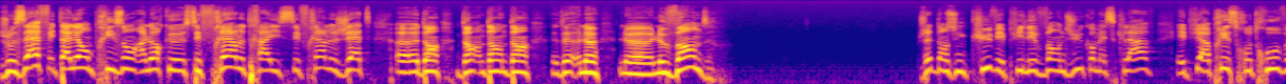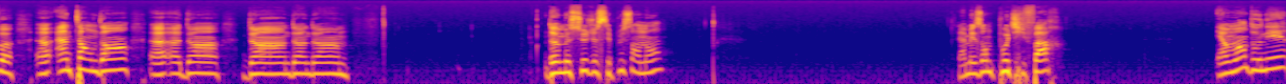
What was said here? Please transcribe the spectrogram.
Joseph est allé en prison alors que ses frères le trahissent, ses frères le jettent euh, dans, le, le, vendent jette dans une cuve et puis il est vendu comme esclave. Et puis après, il se retrouve euh, intendant euh, d'un, monsieur, je ne sais plus son nom, la maison de Potiphar. Et à un moment donné,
